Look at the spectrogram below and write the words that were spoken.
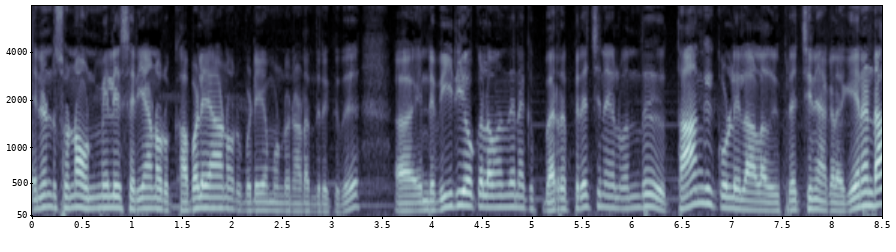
என்னென்னு என்று சொன்னால் உண்மையிலேயே சரியான ஒரு கவலையான ஒரு விடயம் ஒன்று நடந்திருக்குது. இந்த வீடியோக்களை வந்து எனக்கு வர்ற பிரச்சனைகள் வந்து தாங்கிக் கொள்ளலாத பிரச்சனையாக கிடையாது.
